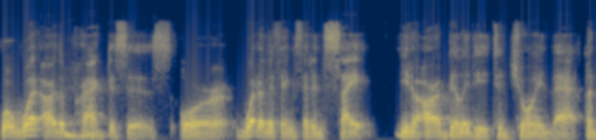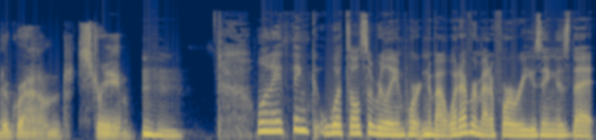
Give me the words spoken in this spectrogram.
Well, what are the mm-hmm. practices or what are the things that incite, you know, our ability to join that underground stream? Mm-hmm. Well, and I think what's also really important about whatever metaphor we're using is that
